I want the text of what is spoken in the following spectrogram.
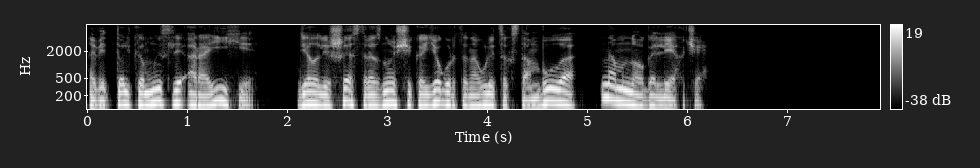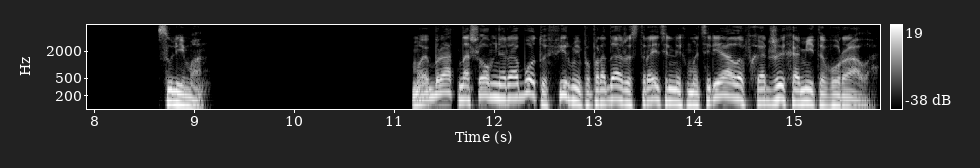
А ведь только мысли о Раихе делали шест разносчика йогурта на улицах Стамбула намного легче. Сулейман мой брат нашел мне работу в фирме по продаже строительных материалов Хаджи Хамита в Урала.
